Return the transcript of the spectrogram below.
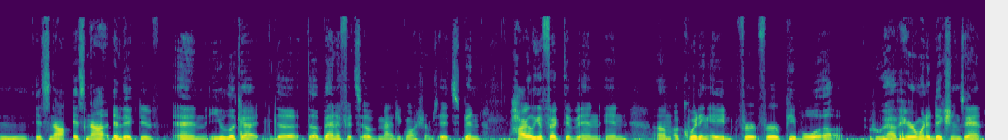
it's not it's not addictive and you look at the the benefits of magic mushrooms. It's been highly effective in in um, a quitting aid for for people uh, who have heroin addictions and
